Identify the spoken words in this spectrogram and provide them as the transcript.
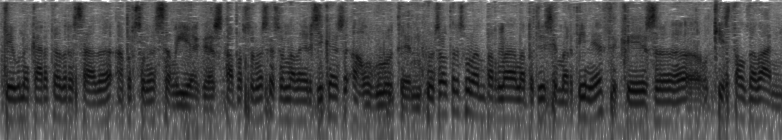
té una carta adreçada a persones celíaques, a persones que són al·lèrgiques al gluten. Nosaltres volem parlar amb la Patricia Martínez que és uh, qui està al davant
